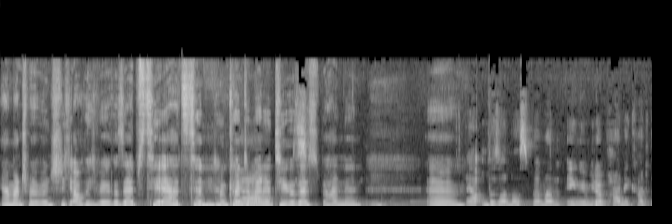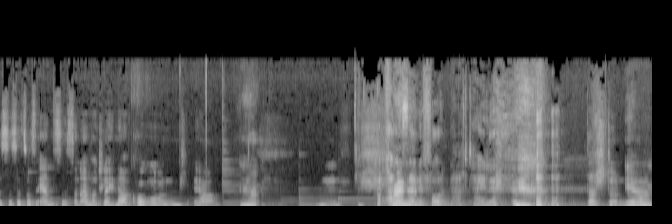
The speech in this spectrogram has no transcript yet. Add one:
Ja, manchmal wünschte ich auch, ich wäre selbst Tierärztin und könnte ja, meine Tiere selbst behandeln. Mhm. Ähm, ja, und besonders, wenn man irgendwie wieder Panik hat, ist es jetzt was Ernstes, dann einfach gleich nachgucken und ja. Ja. Hm. Hat alles seine Vor- und Nachteile. das stimmt, ja.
